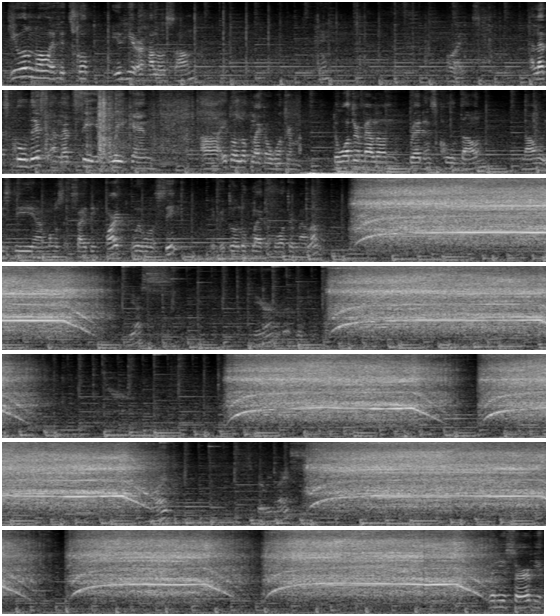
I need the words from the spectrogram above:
You will know if it's cooked you hear a hollow sound. Okay? All right. And let's cool this and let's see if we can uh, it will look like a watermelon. The watermelon bread has cooled down. Now is the uh, most exciting part. We will see if it will look like a watermelon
